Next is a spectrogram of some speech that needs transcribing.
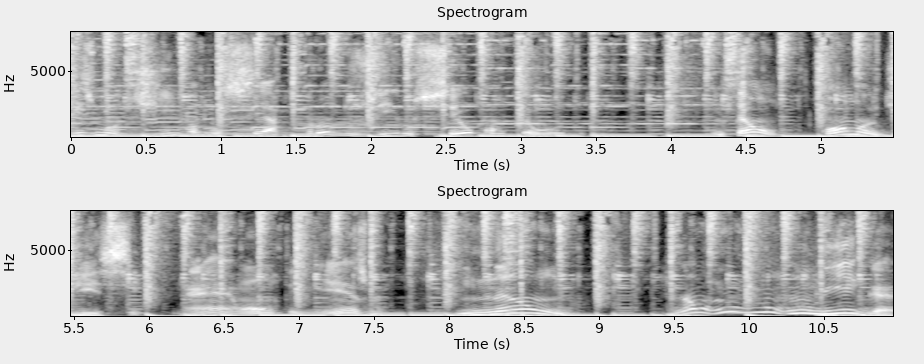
desmotivam você a produzir o seu conteúdo. Então, como eu disse né, ontem mesmo, não, não, não, não liga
